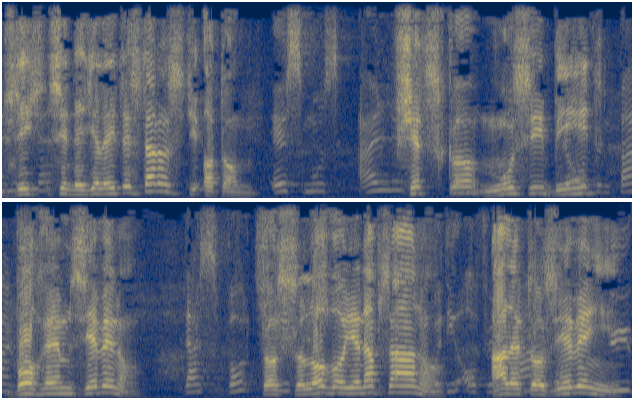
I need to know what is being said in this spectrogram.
Vždyť si nedělejte starosti o tom. Všecko musí být Bohem zjeveno. To slovo je napsáno, ale to zjevení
